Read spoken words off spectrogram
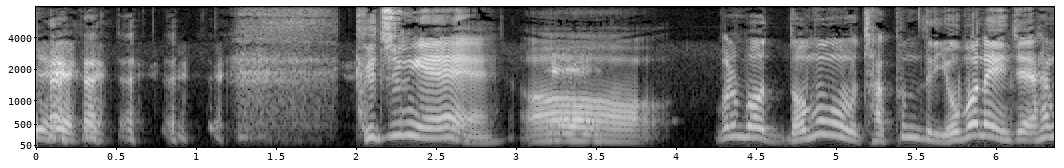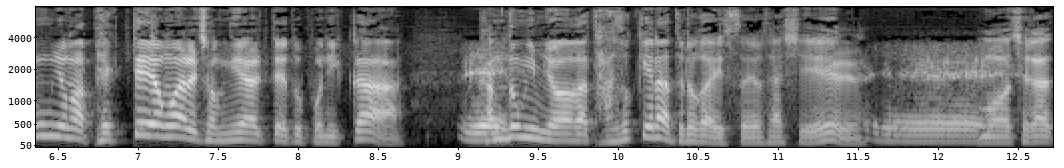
예. 그 중에 어 물론 뭐 너무 작품들이 요번에 이제 한국 영화 100대 영화를 정리할 때도 보니까 예. 감독님 영화가 다섯 개나 들어가 있어요, 사실. 예. 뭐 제가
